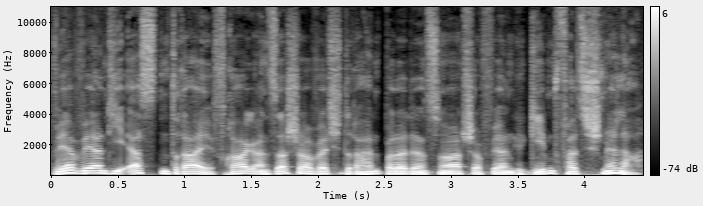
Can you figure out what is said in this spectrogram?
Wer wären die ersten drei? Frage an Sascha, welche drei Handballer der Nationalmannschaft wären gegebenenfalls schneller?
